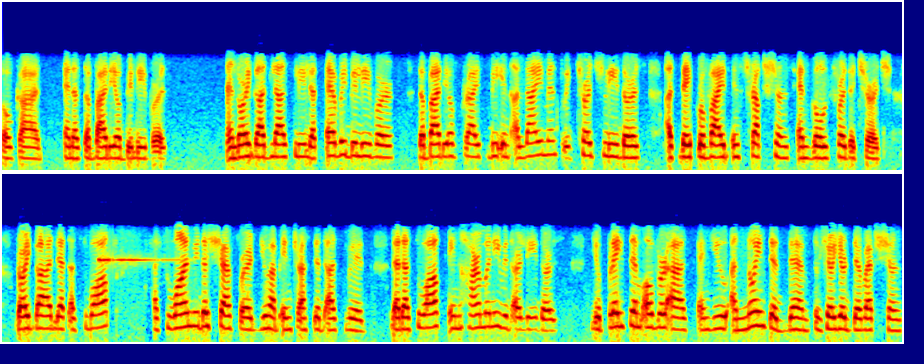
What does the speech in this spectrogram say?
oh God, and as a body of believers. And Lord God, lastly, let every believer, the body of Christ, be in alignment with church leaders as they provide instructions and goals for the church. Lord God, let us walk as one with the shepherd you have entrusted us with. Let us walk in harmony with our leaders. You placed them over us and you anointed them to hear your directions,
